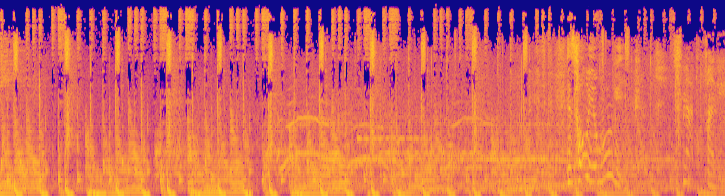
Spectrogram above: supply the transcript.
It's only a movie. It's not funny.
